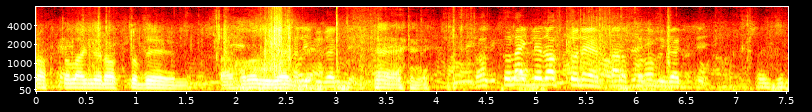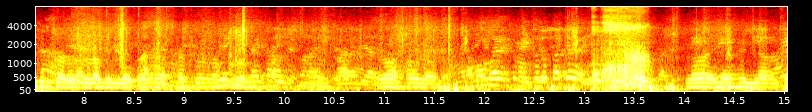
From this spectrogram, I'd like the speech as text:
রক্ত লাগলে রক্ত দেন তারপরে বিভাগ বিভাগ হ্যাঁ রক্ত লাগলে রক্ত নে তারপরও বিভাগ দে। ওই জিকির করেন আল্লাহ বিল্লাহ করেন একটা লা হাওলা লা ইলাহা ইল্লা আনতা।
